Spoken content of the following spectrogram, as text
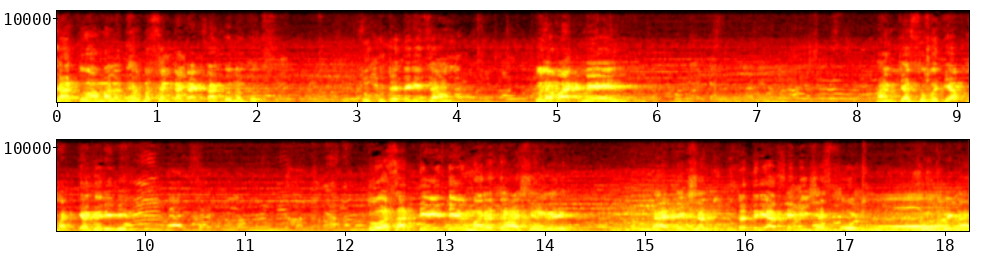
जा तू आम्हाला धर्मसंकटात टाकू नको. तू कुठेतरी जा. तुला वाट मिळेल. आमच्यासोबत या फाटक्या गरिबीत तू असा तिळतिळ मरत राहशील रे. त्यापेक्षा तू कुठंतरी आपली दिशा सोड सोड बेटा.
